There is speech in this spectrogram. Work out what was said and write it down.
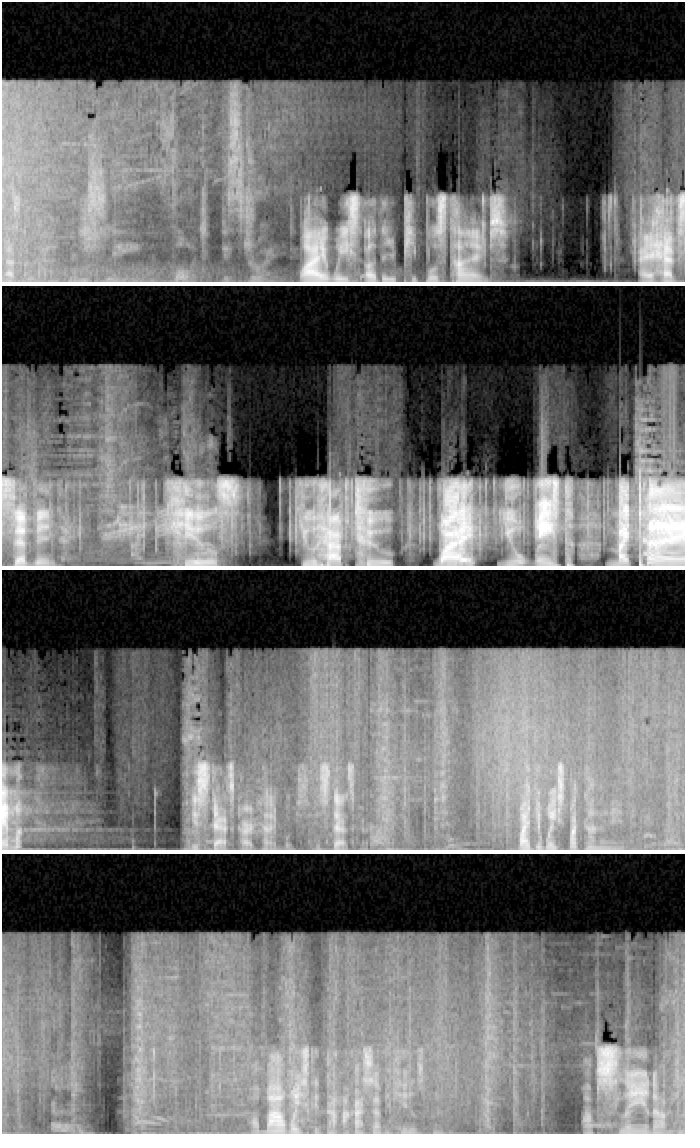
That's not You have been slain. Fort destroyed. Why waste other people's times? I have seven kills. You have two. Why you waste my time? It's stats card time, boys. It's stats card time. Why you waste my time? How am I wasting time? I got seven kills, brother. I'm slaying out here.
